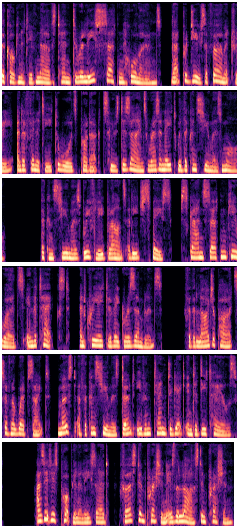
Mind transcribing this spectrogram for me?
the cognitive nerves tend to release certain hormones that produce affirmatory and affinity towards products whose designs resonate with the consumers more. The consumers briefly glance at each space, scan certain keywords in the text, and create a vague resemblance. For the larger parts of the website, most of the consumers don't even tend to get into details. As it is popularly said, first impression is the last impression.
